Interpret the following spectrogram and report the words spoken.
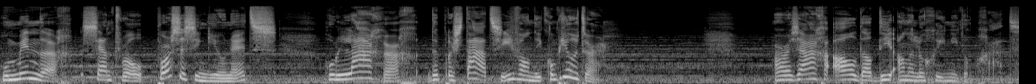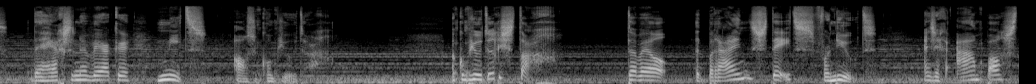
Hoe minder Central Processing Units, hoe lager de prestatie van die computer. Maar we zagen al dat die analogie niet opgaat. De hersenen werken niet als een computer. Een computer is stag, terwijl het brein steeds vernieuwt en zich aanpast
